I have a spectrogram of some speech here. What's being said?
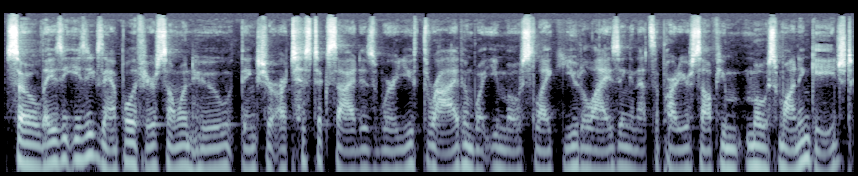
So, lazy easy example, if you're someone who thinks your artistic side is where you thrive and what you most like utilizing and that's the part of yourself you most want engaged,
